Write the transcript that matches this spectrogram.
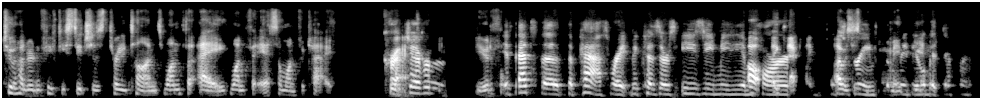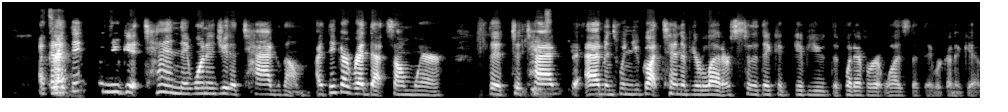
250 stitches three times, one for A, one for S, and one for K. Correct. Whichever. Beautiful. If that's the the path, right? Because there's easy, medium, oh, hard, exactly. extreme. So maybe yeah. a little bit different. That's and. I think when you get 10, they wanted you to tag them. I think I read that somewhere that to tag the admins when you got 10 of your letters so that they could give you the, whatever it was that they were going to give.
